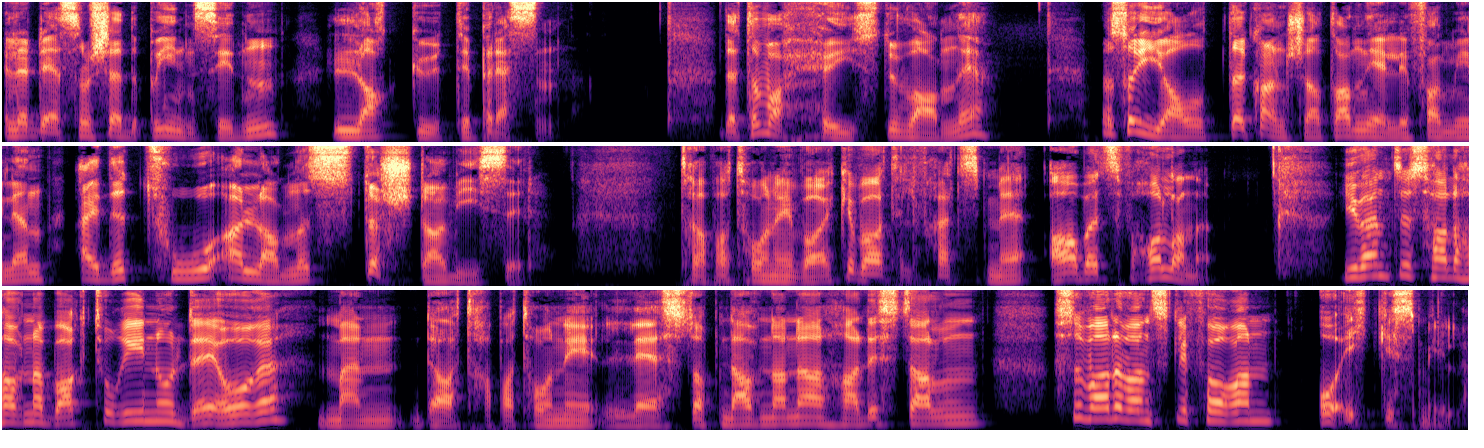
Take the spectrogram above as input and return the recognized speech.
eller det som skjedde på innsiden, lakk ut til pressen. Dette var høyst uvanlig, men så hjalp det kanskje at Agnelli-familien eide to av landets største aviser. Trapattoni var ikke bare tilfreds med arbeidsforholdene. Juventus hadde havna bak Torino det året, men da Trapattoni leste opp navnene han hadde i stallen, så var det vanskelig for han å ikke smile.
